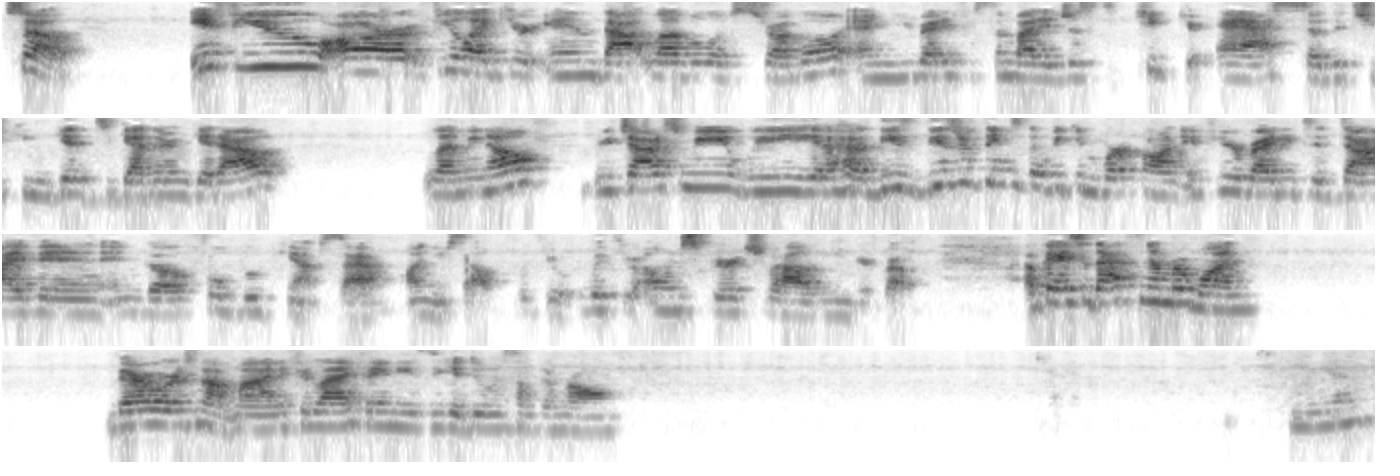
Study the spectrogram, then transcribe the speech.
So if you are feel like you're in that level of struggle and you're ready for somebody just to kick your ass so that you can get it together and get out, let me know. Reach out to me. We uh, these these are things that we can work on if you're ready to dive in and go full boot camp style on yourself with your with your own spirituality and your growth. Okay, so that's number one. Their words, not mine. If your life ain't easy, you're doing something wrong. Coming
